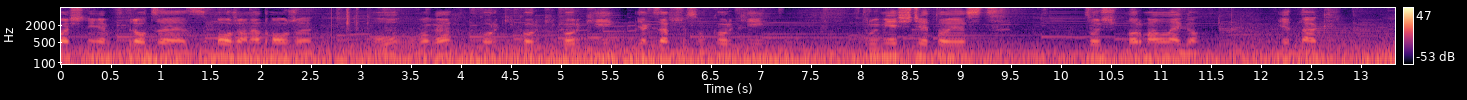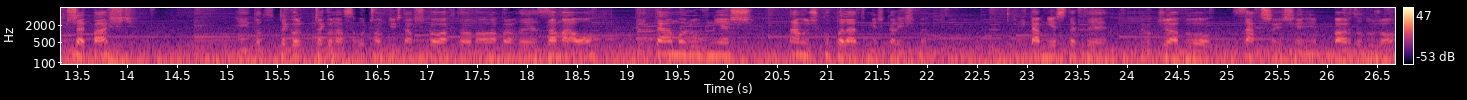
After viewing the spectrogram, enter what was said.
właśnie w drodze z morza nad morze. U, uwaga, korki, korki, korki. Jak zawsze są korki. W Trójmieście to jest coś normalnego. Jednak przepaść i to tego, czego nas uczą gdzieś tam w szkołach, to no naprawdę jest za mało. I tam również, tam już kupę lat mieszkaliśmy. I tam niestety tego grzyba było zatrzęsienie bardzo dużo.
